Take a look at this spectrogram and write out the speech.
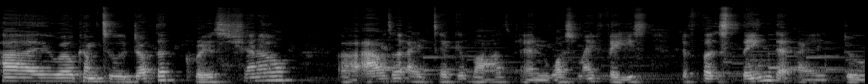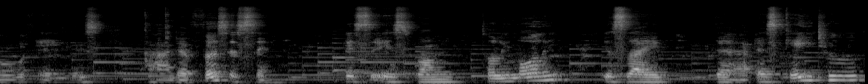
Hi, welcome to Dr. Chris channel. Uh, after I take a bath and wash my face, the first thing that I do is uh, the first essence. This is from TonyMoly. It's like the SK2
